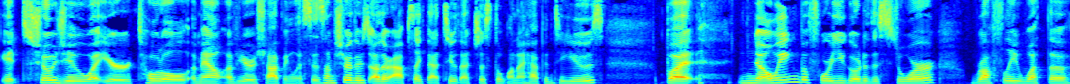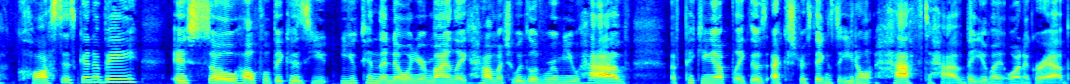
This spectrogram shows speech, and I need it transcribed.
it shows you what your total amount of your shopping list is. I'm sure there's other apps like that too. That's just the one I happen to use. But knowing before you go to the store roughly what the cost is going to be is so helpful because you, you can then know in your mind like how much wiggle room you have of picking up like those extra things that you don't have to have that you might want to grab.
